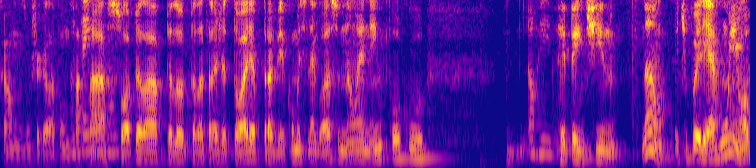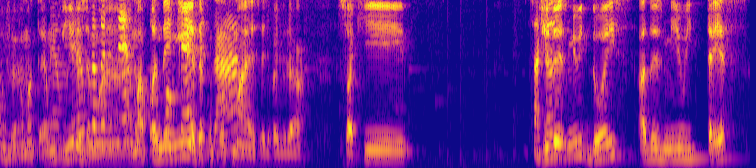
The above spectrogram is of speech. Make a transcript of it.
Calma, nós vamos chegar lá. Vamos Não passar só pela, pela, pela trajetória pra ver como esse negócio não é nem um pouco Horrível. repentino. Não, é tipo, ele é ruim, É óbvio. É, uma, é um é- é vírus, é, tô uma, dizendo, é uma como pandemia, daqui um pouco mais ele vai virar. Só que Só que de eu- 2002 a 2003,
